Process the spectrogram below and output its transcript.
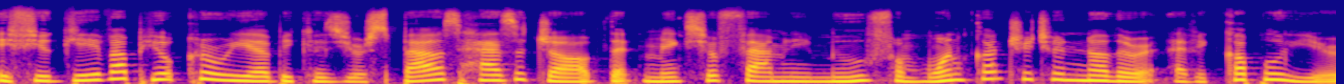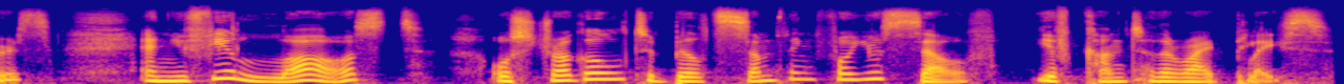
If you give up your career because your spouse has a job that makes your family move from one country to another every couple of years, and you feel lost or struggle to build something for yourself, you've come to the right place.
